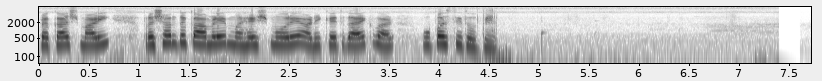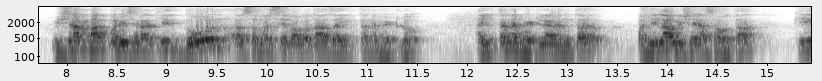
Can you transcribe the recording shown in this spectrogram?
प्रकाश माळी प्रशांत कांबळे महेश मोरे अनिकेत गायकवाड उपस्थित होते. विश्रामबाग परिसरातली दोन समस्येबाबत आज आयुक्तांना भेटलो. आयुक्तांना भेटल्यानंतर पहिला विषय असा होता की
